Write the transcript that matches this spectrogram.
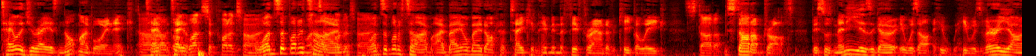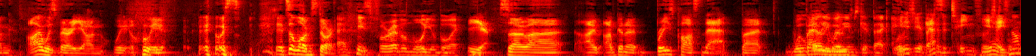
Taylor Duryea is not my boy, Nick. Uh, Ta- but Taylor- once upon a time. Once upon a Once time, upon a time. once upon a time, I may or may not have taken him in the fifth round of a keeper league startup. startup draft. This was many years ago. It was uh, he, he was very young. I was very young. We we it was it's a long story. And he's forevermore your boy. Yeah. So uh, I, I'm gonna breeze past that, but Will Bailey Williams get back? He needs to get back in the team first. Yeah, he's not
